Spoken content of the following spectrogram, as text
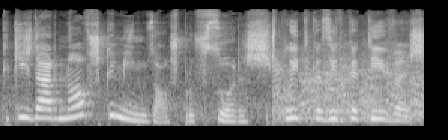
que quis dar novos caminhos aos professores. As políticas educativas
